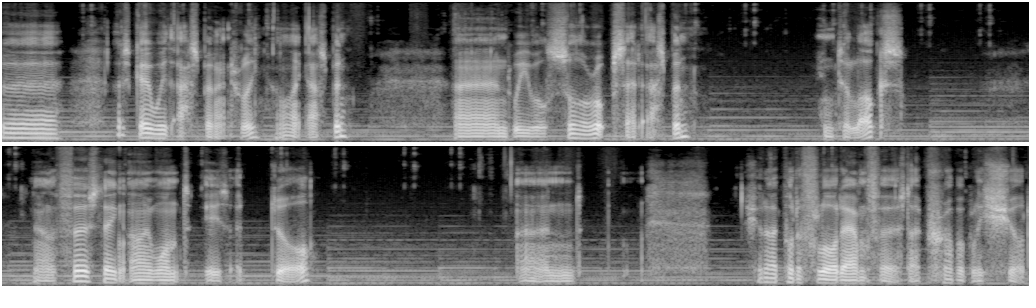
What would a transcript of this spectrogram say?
uh, let's go with aspen actually. I like aspen, and we will saw up said aspen into logs. Now the first thing I want is a door, and should I put a floor down first? I probably should.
